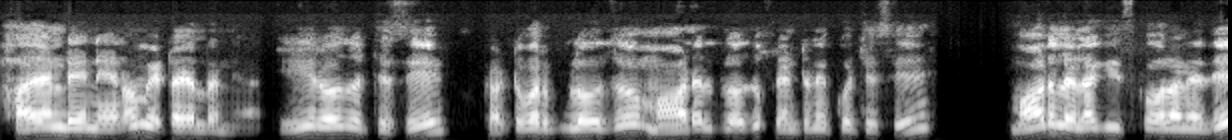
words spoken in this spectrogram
హాయ్ అండి నేను మీ టైలర్ అన్య ఈ రోజు వచ్చేసి cut work blouse model blouse front neck వచ్చేసి మోడల్ ఎలా గీసుకోవాలనేది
